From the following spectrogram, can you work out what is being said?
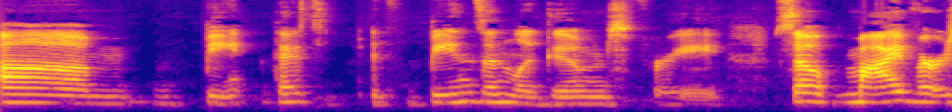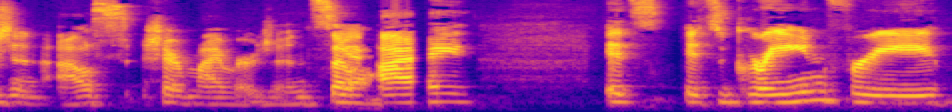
Um, it's beans and legumes free. So my version, I'll share my version. So yeah. I, it's it's grain free,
